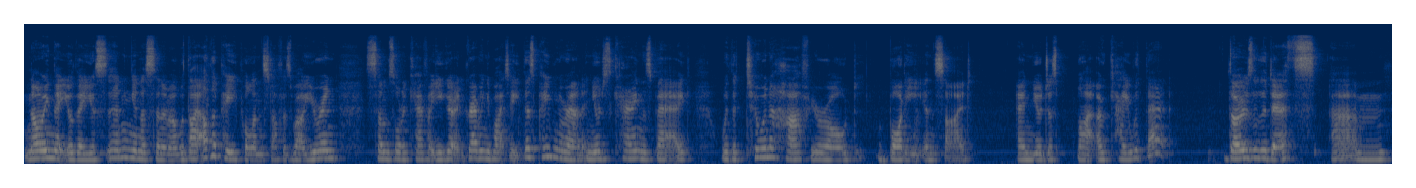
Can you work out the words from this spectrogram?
Knowing that you're there, you're sitting in a cinema with like other people and stuff as well. You're in some sort of cafe, you're grabbing a bite to eat. There's people around, and you're just carrying this bag with a two and a half year old body inside. and you're just like okay with that. Those are the deaths um,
